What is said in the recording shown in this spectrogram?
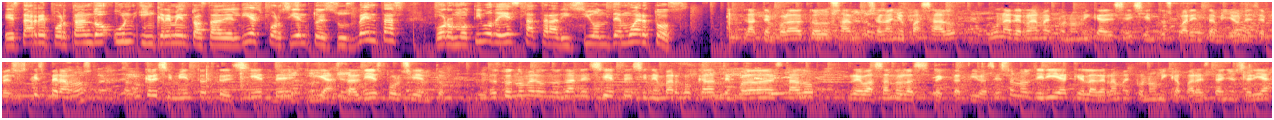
está reportando un incremento hasta del 10% en sus ventas por motivo de esta tradición de muertos la temporada de Todos Santos el año pasado, una derrama económica de 640 millones de pesos. ¿Qué esperamos? Un crecimiento entre el 7 y hasta el 10%. Nuestros números nos dan el 7, sin embargo, cada temporada ha estado rebasando las expectativas. Eso nos diría que la derrama económica para este año sería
